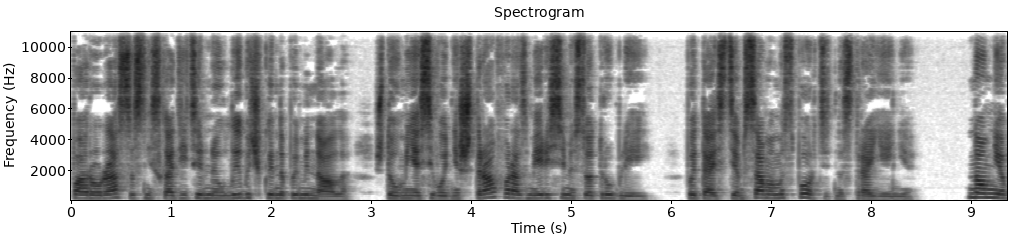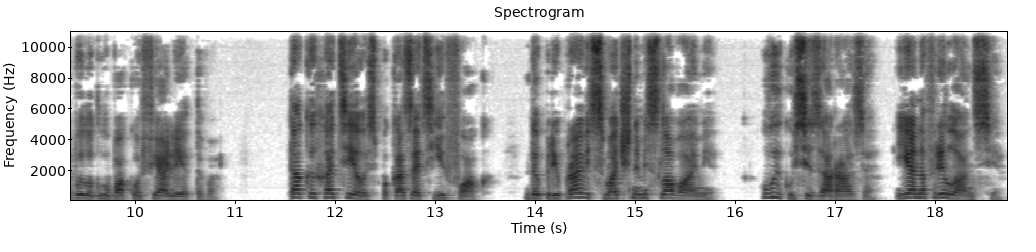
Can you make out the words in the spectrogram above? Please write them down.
пару раз со снисходительной улыбочкой напоминала, что у меня сегодня штраф в размере 700 рублей, пытаясь тем самым испортить настроение. Но мне было глубоко фиолетово. Так и хотелось показать ей факт, да приправить смачными словами. «Выкуси, зараза, я на фрилансе.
